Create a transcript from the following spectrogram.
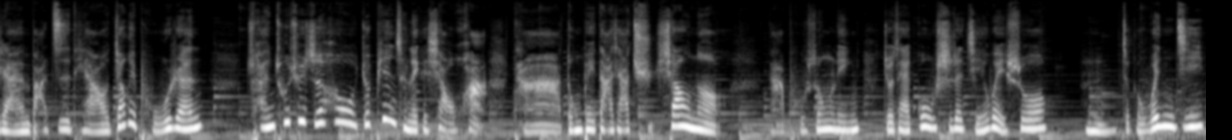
然把字条交给仆人。传出去之后，就变成了一个笑话，他都被大家取笑呢。那蒲松龄就在故事的结尾说。嗯，这个温姬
